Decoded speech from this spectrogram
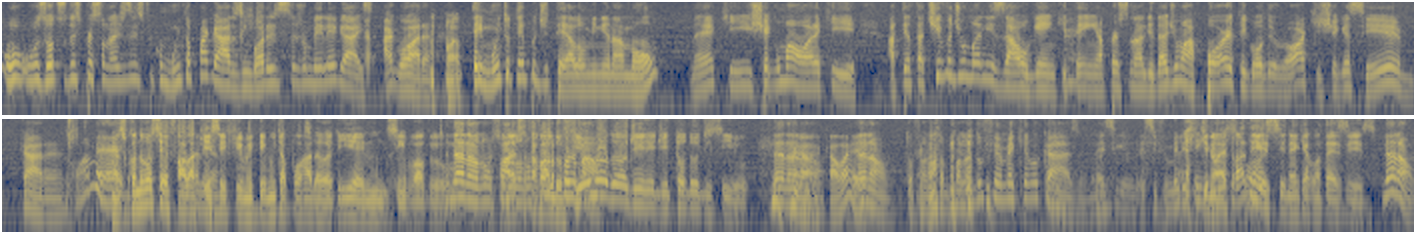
o- os outros dois personagens eles ficam muito apagados, embora eles sejam bem legais. Agora, tem muito tempo de tela o Menino Amon, né? Que chega uma hora que a tentativa de humanizar alguém que tem a personalidade de uma porta igual The Rock chega a ser, cara, uma merda. Mas quando você fala Tá que esse filme tem muita porradaria e não desenvolve o. Não, não, não falo- Você não tá falo falando do filme mal. ou do- de, de todo o DCU? Não, não, não. Calma aí. Não, não. Tô falando, estamos falando do filme aqui no caso. Esse, esse filme ele É tem que não é só porrada. nesse, né, que acontece isso. Não, não.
